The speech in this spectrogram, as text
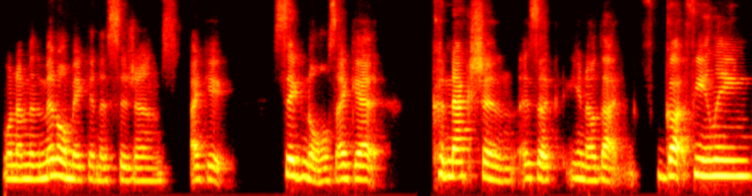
when I'm in the middle making decisions. I get signals, I get connection. Is like, you know, that gut feeling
